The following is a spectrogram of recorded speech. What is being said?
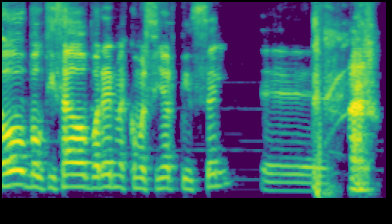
o bautizado por Hermes como el señor Pincel. eh,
